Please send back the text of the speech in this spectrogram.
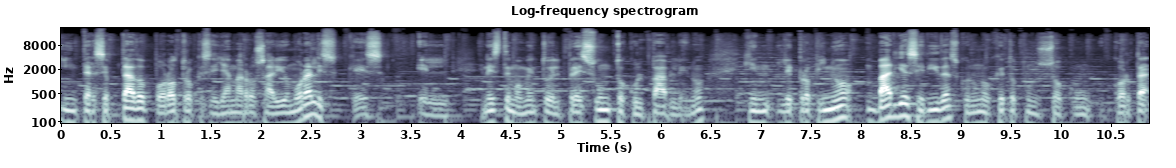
interceptado por otro que se llama Rosario Morales, que es el, en este momento el presunto culpable, ¿no? quien le propinó varias heridas con un objeto punzo, corta,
